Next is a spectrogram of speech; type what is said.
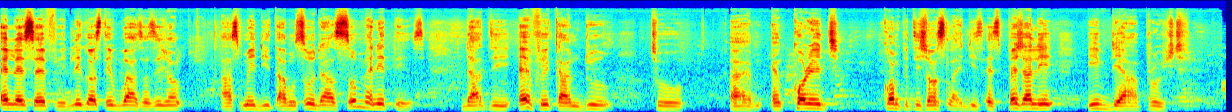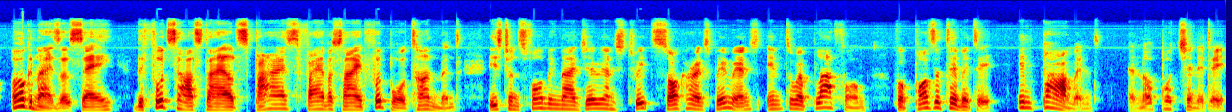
LSFA, Lagos State Bar Association, has made it happen. So there are so many things that the FA can do to um, encourage competitions like this, especially if they are approached. Organizers say the futsal-style Spires five-a-side football tournament is transforming Nigerian street soccer experience into a platform for positivity, empowerment, and opportunity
